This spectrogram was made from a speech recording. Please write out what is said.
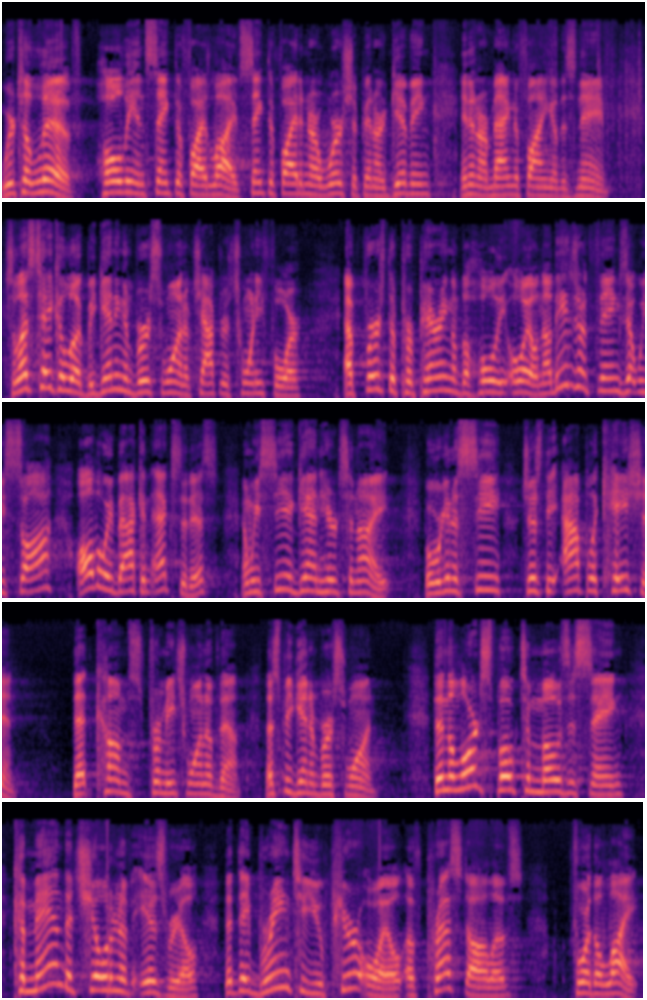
we're to live holy and sanctified lives, sanctified in our worship, in our giving, and in our magnifying of His name. So let's take a look, beginning in verse 1 of chapter 24. At first, the preparing of the holy oil. Now, these are things that we saw all the way back in Exodus, and we see again here tonight. but we're going to see just the application that comes from each one of them. Let's begin in verse 1. Then the Lord spoke to Moses, saying, Command the children of Israel that they bring to you pure oil of pressed olives for the light,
